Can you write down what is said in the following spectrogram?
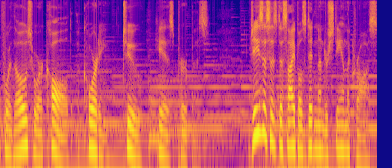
for those who are called according to His purpose. Jesus' disciples didn't understand the cross.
